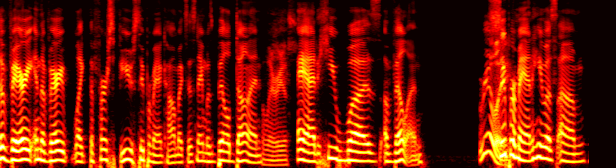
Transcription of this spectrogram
The very in the very like the first few Superman comics, his name was Bill Dunn, Hilarious. and he was a villain. Really? Superman. He was um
